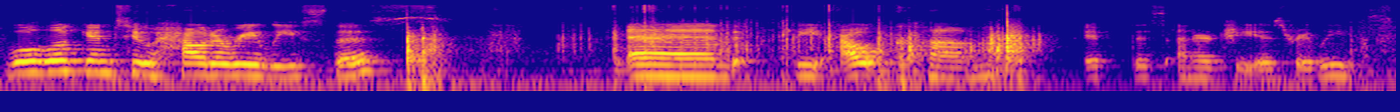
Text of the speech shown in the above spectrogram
We'll look into how to release this and the outcome if this energy is released.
